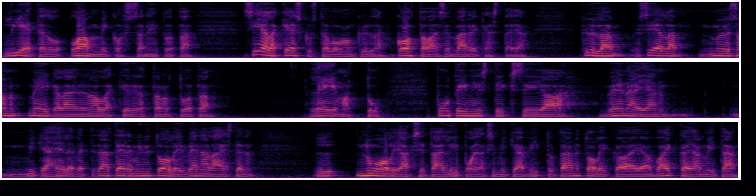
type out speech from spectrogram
lietelammikossa, niin tota, siellä keskustelu on kyllä kohtalaisen värikästä ja kyllä siellä myös on meikäläinen allekirjoittanut tuota leimattu putinistiksi ja Venäjän, mikä helvetti tämä termi nyt oli, venäläisten nuoliaksi tai lipojaksi, mikä vittu tämä nyt olikaan, ja vaikka ja mitä.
